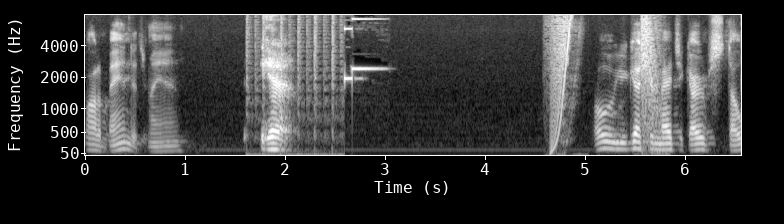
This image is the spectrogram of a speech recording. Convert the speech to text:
A lot of bandits, man. Yeah. Oh, you got your magic herb stole.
